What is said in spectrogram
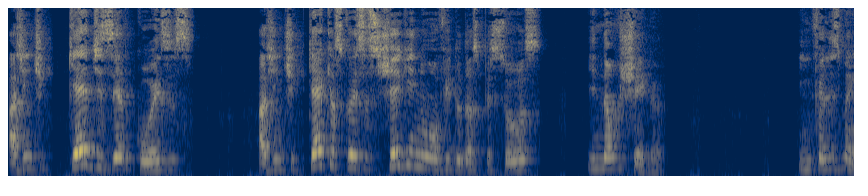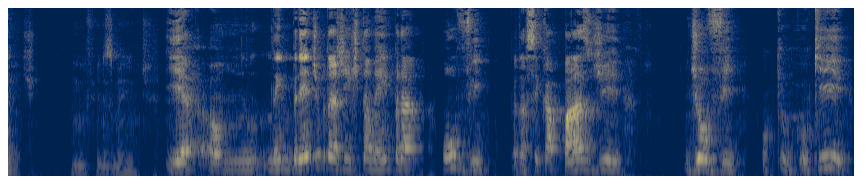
a gente quer dizer coisas, a gente quer que as coisas cheguem no ouvido das pessoas e não chega. Infelizmente. Infelizmente. E é um lembrete pra gente também para ouvir, para ser capaz de, de ouvir. O, o, o, que,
